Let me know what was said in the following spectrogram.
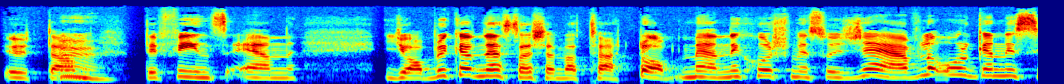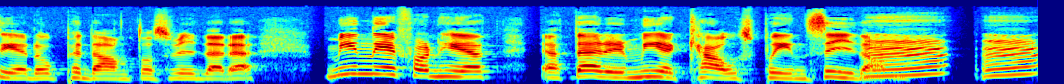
utan Mm. det finns en... Jag brukar nästan känna tvärtom. Människor som är så jävla organiserade och pedanta och så vidare. Min erfarenhet är att där är det mer kaos på insidan. Mm, mm,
